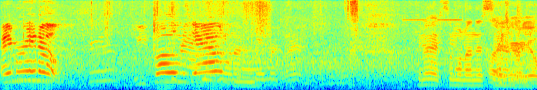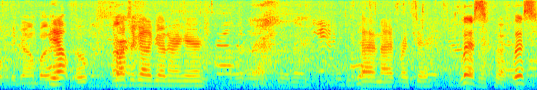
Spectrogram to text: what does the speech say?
Hey, Marino, will you follow me down? Can I have someone on this Oh, side? he's already over the gun, but Yep. Roger got a gun right here. He's got a knife right there. Liss, Liss.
